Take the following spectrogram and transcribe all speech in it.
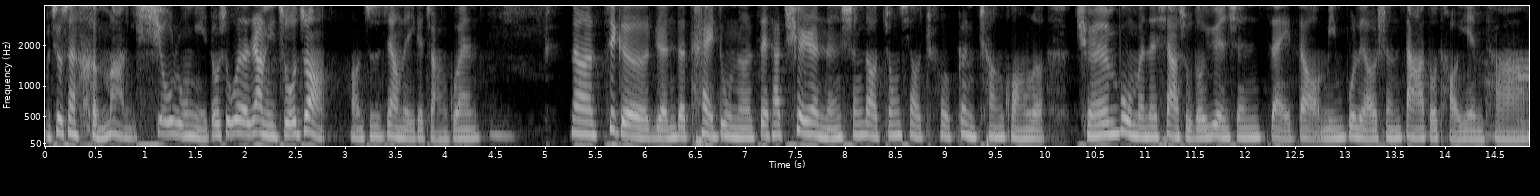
我就算狠骂你、羞辱你，都是为了让你茁壮。”啊，就是这样的一个长官。嗯那这个人的态度呢，在他确认能升到中校之后更猖狂了，全部门的下属都怨声载道，民不聊生，大家都讨厌他。啊、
